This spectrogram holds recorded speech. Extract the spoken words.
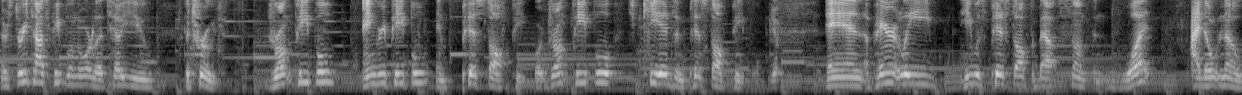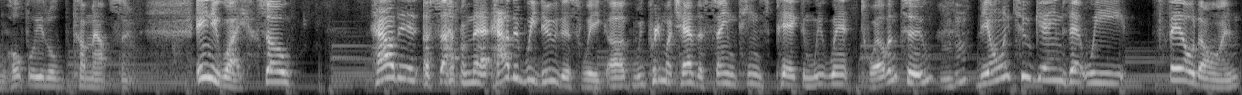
there's three types of people in the world that tell you the truth: drunk people, angry people, and pissed off people. Or drunk people, kids, and pissed off people. Yep. And apparently, he was pissed off about something. What? I don't know. Hopefully, it'll come out soon. Anyway, so how did aside from that how did we do this week? Uh, we pretty much had the same teams picked and we went 12 and 2 the only two games that we failed on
